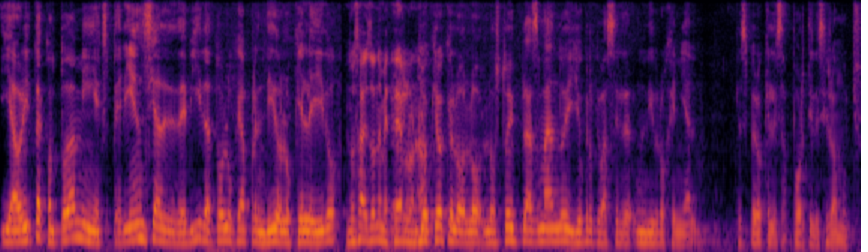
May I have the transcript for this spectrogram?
Y ahorita con toda mi experiencia de, de vida, todo lo que he aprendido, lo que he leído, No sabes dónde meterlo, ¿no? yo creo que lo, lo- lo estoy plasmando y yo creo que va a ser un libro genial, que espero que les aporte y les sirva mucho.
